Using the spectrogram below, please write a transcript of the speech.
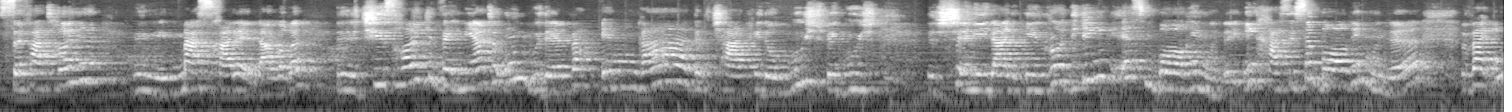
صفت های مسخره در واقع چیزهایی که ذهنیت اون بوده و انقدر چرخید و گوش به گوش شنیدن این رو دیگه این اسم باقی مونده. این خصیصه باقی مونده و این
